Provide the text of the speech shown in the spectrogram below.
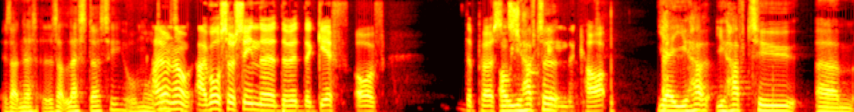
Is that ne- is that less dirty or more? I don't know. I've also seen the the, the GIF of the person. Oh, you have to- the carp. Yeah, you have you have to um,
